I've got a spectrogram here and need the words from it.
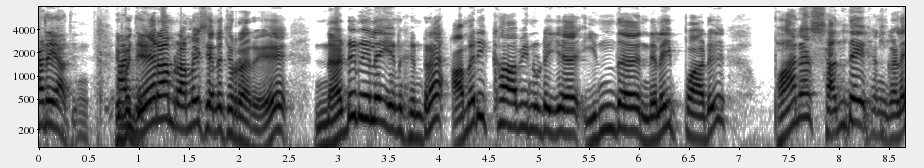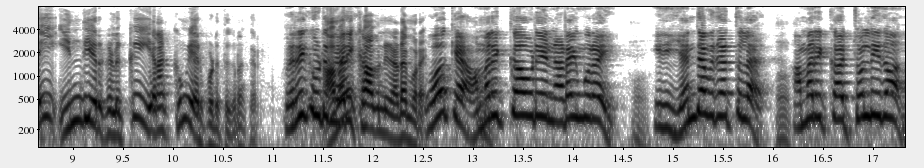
கிடையாது. இப்ப ஜெயராம் ரமேஷ் என்ன சொல்றாரு? நடுநிலை என்கின்ற அமெரிக்காவினுடைய இந்த நிலைப்பாடு பல சந்தேகங்களை இந்தியர்களுக்கு எனக்கும் ஏற்படுத்துகிறாங்க வெரி குட் அமெரிக்காவின் நடைமுறை. ஓகே அமெரிக்காவுடைய நடைமுறை. இது எந்த விதத்துல? அமெரிக்கா சொல்லிதான்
